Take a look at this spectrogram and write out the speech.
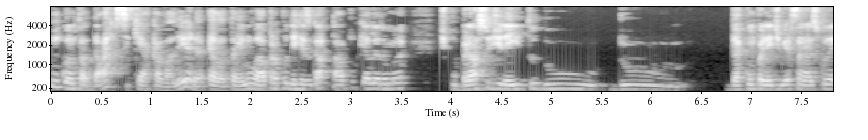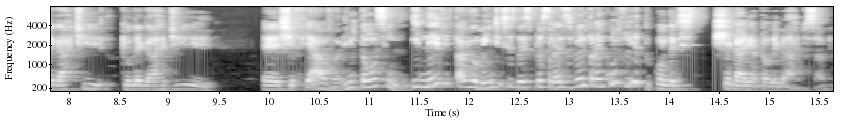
Enquanto a Darcy, que é a cavaleira, ela tá indo lá para poder resgatar, porque ela era uma, tipo, braço direito do, do da companhia de mercenários que o Legard, que o Legard é, chefiava. Então, assim, inevitavelmente esses dois personagens vão entrar em conflito quando eles chegarem até o Legard, sabe?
